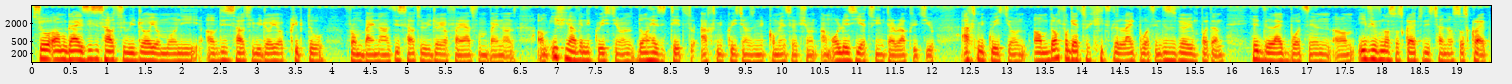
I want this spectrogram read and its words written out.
So um guys this is how to withdraw your money uh, this is how to withdraw your crypto from Binance. This is how to withdraw your files from Binance. Um, if you have any questions, don't hesitate to ask me questions in the comment section. I'm always here to interact with you. Ask me question. Um, don't forget to hit the like button. This is very important. Hit the like button. Um, if you've not subscribed to this channel, subscribe.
